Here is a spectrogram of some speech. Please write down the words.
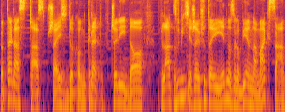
to teraz czas przejść do konkretów, czyli do plac. Widzicie, że już tutaj jedno zrobiłem na maksa.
